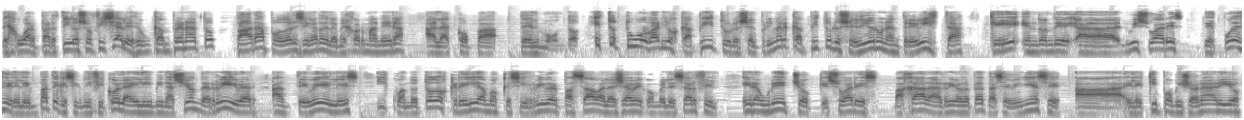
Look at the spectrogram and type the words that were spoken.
de jugar partidos oficiales de un campeonato para poder llegar de la mejor manera a la Copa del Mundo. Esto tuvo varios capítulos. El primer capítulo se dio en una entrevista que en donde a Luis Suárez, después del empate que significó la eliminación de River ante Vélez, y cuando todos creíamos que si River pasaba la llave con Vélez Arfield, era un hecho que Suárez bajara al Río de la Plata, se viniese a el equipo millonario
